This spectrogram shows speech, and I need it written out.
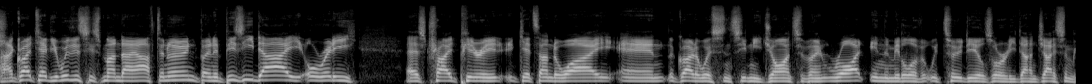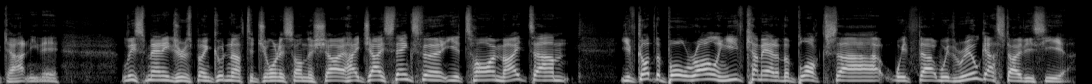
Uh, great to have you with us this Monday afternoon. Been a busy day already as trade period gets underway, and the Greater Western Sydney Giants have been right in the middle of it with two deals already done. Jason McCartney there. List manager has been good enough to join us on the show. Hey, Jace, thanks for your time, mate. Um, you've got the ball rolling. You've come out of the blocks uh, with uh, with real gusto this year.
